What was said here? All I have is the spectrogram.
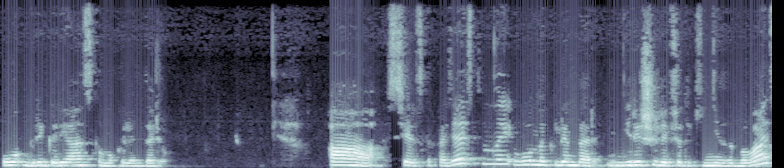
по григорианскому календарю. А сельскохозяйственный лунный календарь не решили все-таки не забывать,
